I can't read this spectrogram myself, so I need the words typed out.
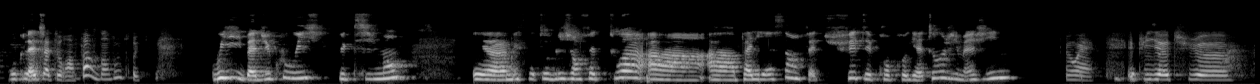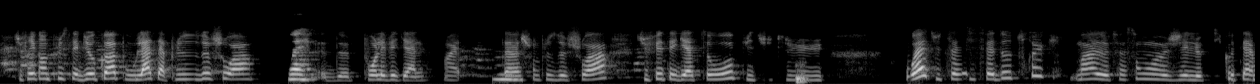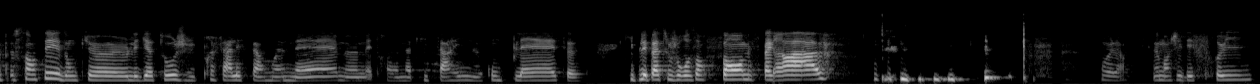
Donc là, ça te renforce dans ton truc. oui, bah du coup, oui, effectivement. Et, euh, mais ça t'oblige en fait toi à, à pallier à ça en fait. Tu fais tes propres gâteaux, j'imagine. Ouais. Et puis, euh, tu, euh, tu fréquentes plus les biocopes où là, tu as plus de choix Ouais. de, pour les véganes. Ouais. Tu as vachement plus de choix. Tu fais tes gâteaux, puis tu, tu... Ouais, tu te satisfais d'autres trucs. Moi, de toute façon, j'ai le petit côté un peu santé, donc euh, les gâteaux, je préfère les faire moi-même, mettre ma petite farine complète, qui plaît pas toujours aux enfants, mais c'est pas grave. Voilà. Manger des fruits.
